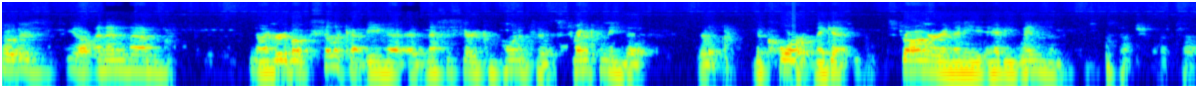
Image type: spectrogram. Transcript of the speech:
so there's, you know, and then, um, you know, I heard about silica being a, a necessary component to strengthening the, the, the core, make it stronger in any heavy winds and such. But, uh,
